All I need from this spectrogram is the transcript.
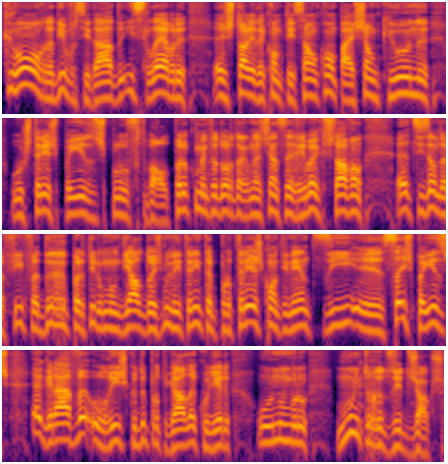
que honra a diversidade e celebre a história da competição com a paixão que une os três países pelo futebol. Para o comentador da Renascença, Ribeiro Cristóvão, a decisão da FIFA de repartir o Mundial de 2030 por três continentes e eh, seis países agrava o risco de Portugal acolher um número muito reduzido de jogos.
